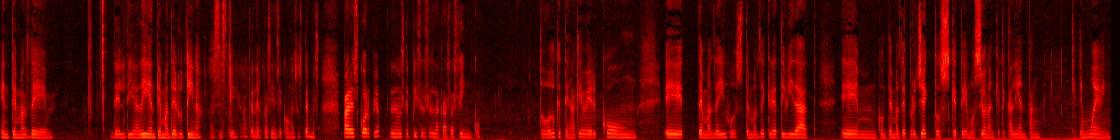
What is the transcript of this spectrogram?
en temas de del día a día en temas de rutina, así es que a tener paciencia con esos temas. Para Escorpio tenemos que Pisces en la casa 5. Todo lo que tenga que ver con eh, temas de hijos, temas de creatividad, em, con temas de proyectos que te emocionan, que te calientan, que te mueven,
